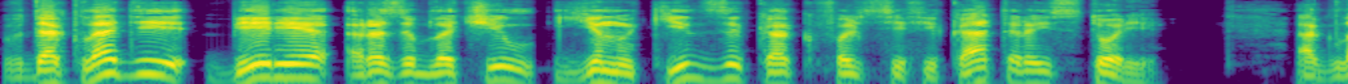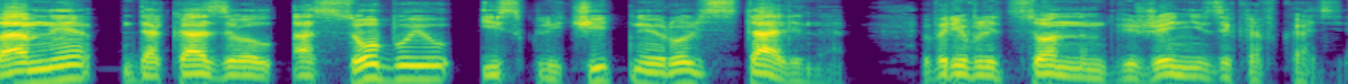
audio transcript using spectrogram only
В докладе Берия разоблачил Янукидзе как фальсификатора истории, а главное, доказывал особую, исключительную роль Сталина в революционном движении за Кавказе.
